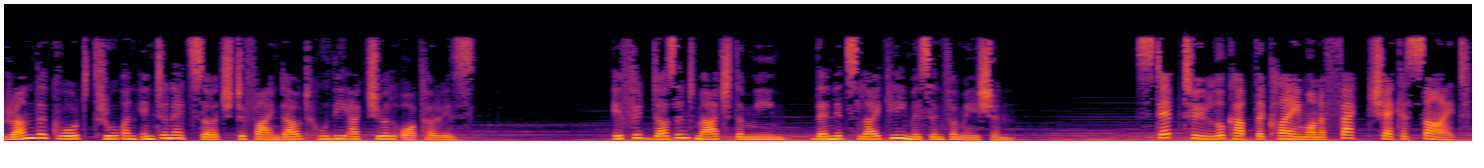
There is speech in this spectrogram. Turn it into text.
Run the quote through an internet search to find out who the actual author is. If it doesn't match the meme, then it's likely misinformation. Step 2 Look up the claim on a fact checker site.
